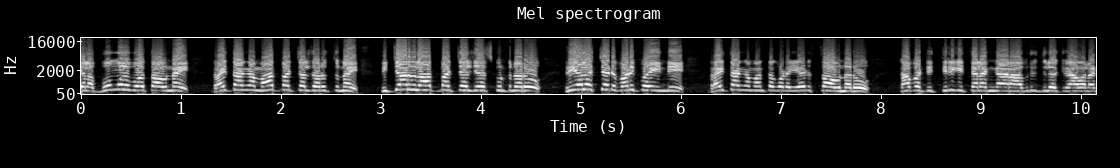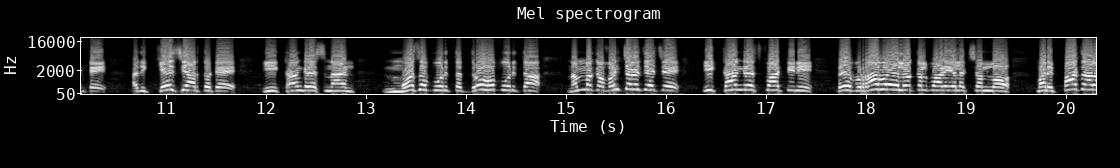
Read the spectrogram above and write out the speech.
ఇలా భూములు పోతా ఉన్నాయి. రైతాంగం ఆత్మహత్యలు జరుగుతున్నాయి. విద్యార్థులు ఆత్మహత్యలు చేసుకుంటున్నారు. రియల్ ఎస్టేట్ పడిపోయింది. రైతాంగం అంతా కూడా ఏడుస్తా ఉన్నారు. కాబట్టి తిరిగి తెలంగాణ అభివృద్ధిలోకి రావాలంటే అది కేసీఆర్ తోటే. ఈ కాంగ్రెస్ నాయన్ మోసపూరిత ద్రోహపూరిత నమ్మక వంచన చేసే ఈ కాంగ్రెస్ పార్టీని రేపు రాబోయే లోకల్ బాడీ ఎలక్షన్లో మరి పాతాల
